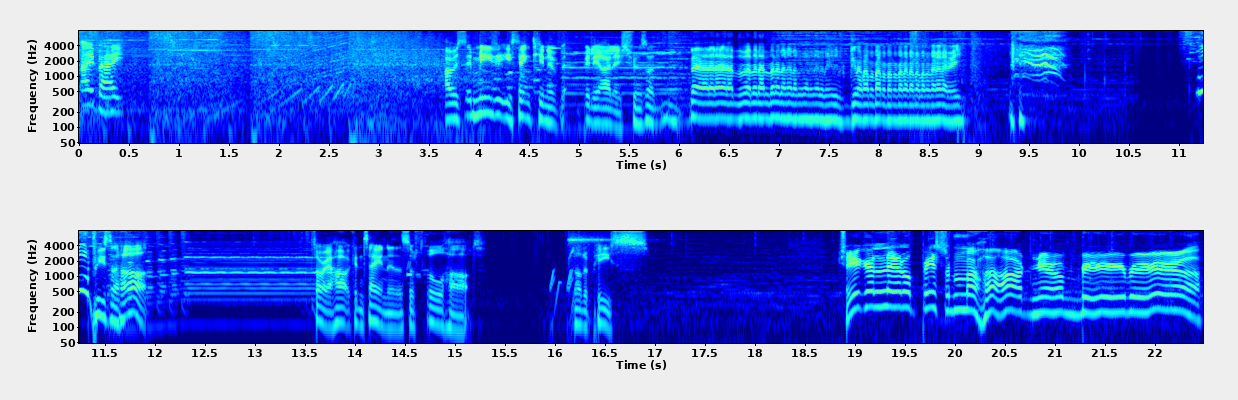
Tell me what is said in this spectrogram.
Bye bye. I was immediately thinking of Billie Eilish. She was like, Ooh, piece of heart. Sorry, a heart container. That's a full heart, not a piece. Take a little piece of my heart now, baby.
